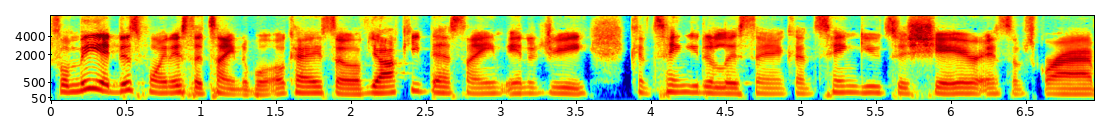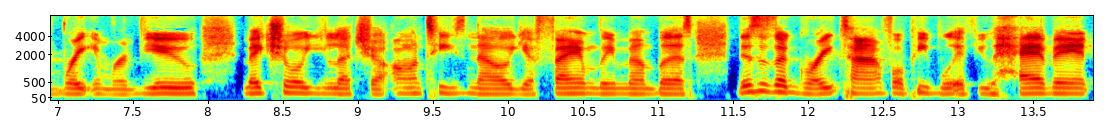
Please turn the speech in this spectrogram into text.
for me at this point, it's attainable. Okay. So if y'all keep that same energy, energy. Continue to listen, continue to share and subscribe, rate and review. Make sure you let your aunties know, your family members. This is a great time for people if you haven't,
